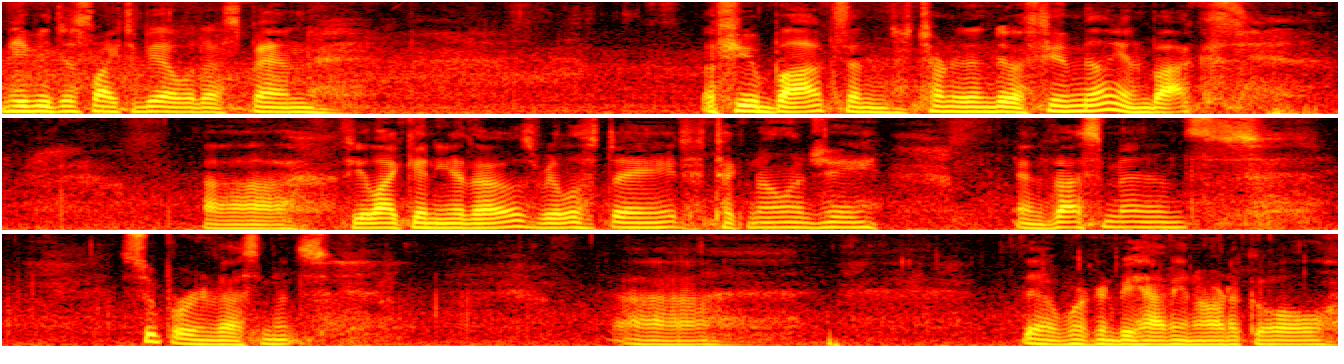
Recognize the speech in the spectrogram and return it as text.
Maybe you just like to be able to spend a few bucks and turn it into a few million bucks. Uh, if you like any of those, real estate, technology, investments, super investments, uh, we're going to be having an article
